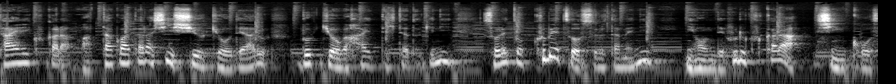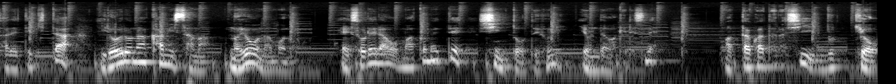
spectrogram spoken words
大陸から全く新しい宗教である仏教が入ってきた時に、それと区別をするために、日本で古くから信仰されてきたいろいろな神様のようなもの、それらをまとめて神道というふうに呼んだわけですね。全く新しい仏教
